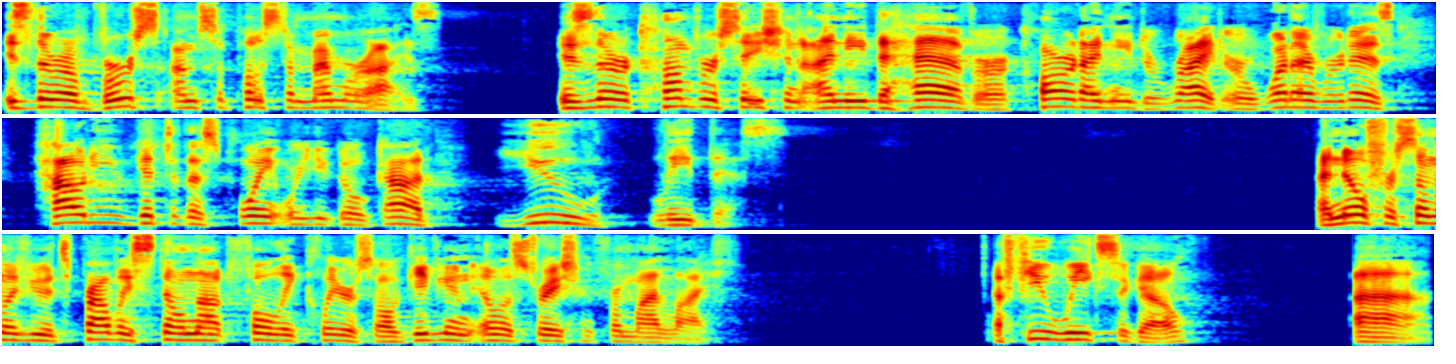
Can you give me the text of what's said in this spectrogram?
Is there a verse I'm supposed to memorize? Is there a conversation I need to have or a card I need to write or whatever it is? How do you get to this point where you go, God, you lead this? I know for some of you it's probably still not fully clear, so I'll give you an illustration from my life. A few weeks ago, uh,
